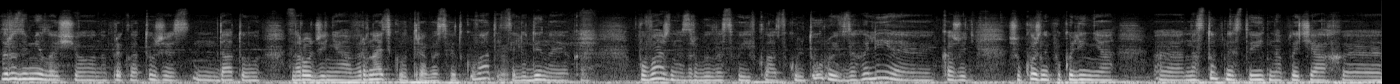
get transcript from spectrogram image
Зрозуміло, що, наприклад, ту же дату народження Вернацького треба святкувати. Це людина, яка поважно зробила свій вклад в культуру. І взагалі е, кажуть, що кожне покоління е, наступне стоїть на плечах е,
